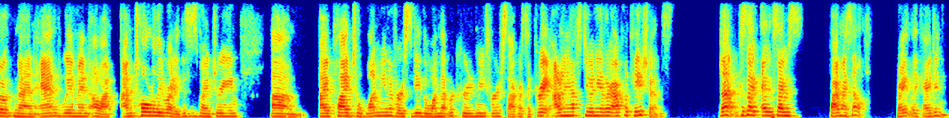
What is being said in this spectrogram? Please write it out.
both men and women. Oh, I'm I'm totally ready. This is my dream. Um, I applied to one university, the one that recruited me for soccer. It's like, great, I don't even have to do any other applications. That because I, I, I was by myself, right? Like I didn't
